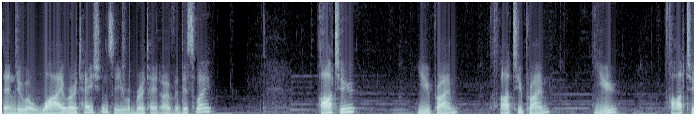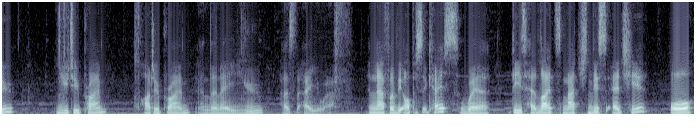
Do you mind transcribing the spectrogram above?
then do a Y rotation, so you rotate over this way, R2, U prime, R2 prime, U, R2, U2 prime, R2 prime, and then a U as the AUF. And now for the opposite case, where these headlights match this edge here, or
